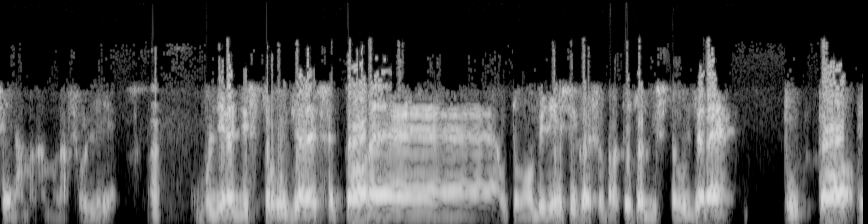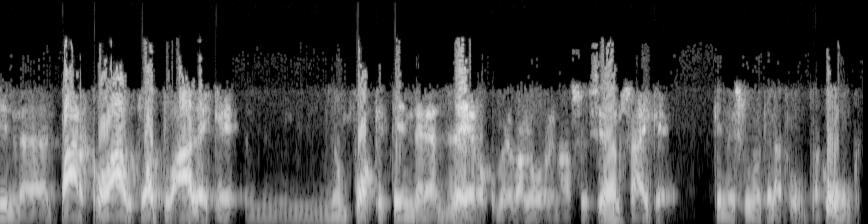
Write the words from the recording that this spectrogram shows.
sì, no, ma una follia. Ah vuol dire distruggere il settore automobilistico e soprattutto distruggere tutto il parco auto attuale che mm, non può che tendere a zero come valore, no? se, se tu sai che, che, nessuno te la compra. Comunque,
